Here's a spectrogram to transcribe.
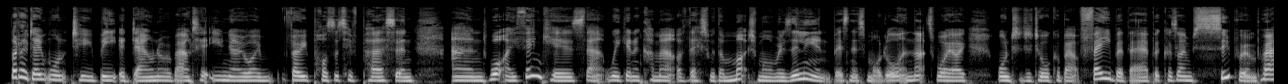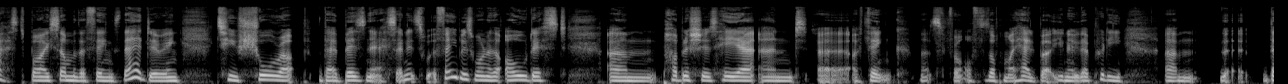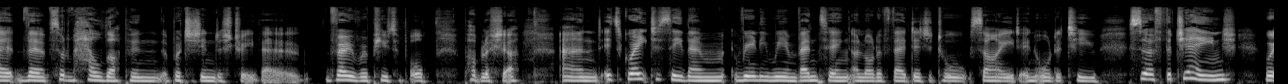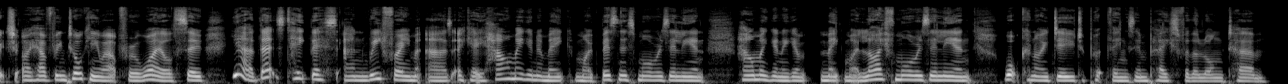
But I don't want to be a downer about it. You know, I'm a very positive person. And what I think is that we're going to come out of this with a much more resilient business model. And that's why I wanted to talk about Faber there, because I'm super impressed by some of the things they're doing to shore up their business. And it's Faber's one of the oldest um, publishers here. And uh, I think that's off the top of my head, but, you know, they're pretty um, they're, they're sort of held up in the British industry. They're a very reputable publisher. And it's great to see them really reinventing a lot of their digital side in order to surf the change, which I have been talking about for a while. So, yeah, let's take this and reframe it as okay, how am I going to make my business more resilient? How am I going to make my life more resilient? What can I do to put things in place for the long term?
